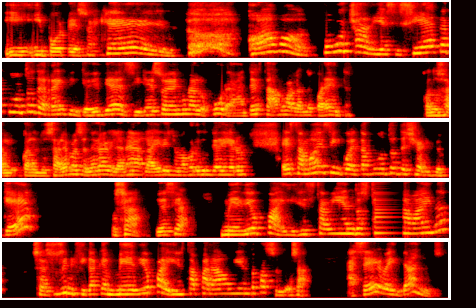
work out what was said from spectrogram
Y, por eso es que, ¡ah! ¿cómo? Pucha, 17 puntos de rating, que hoy en día decir eso es una locura. Antes estábamos hablando de 40 cuando, sale, cuando sale Pasión de Gavilanes al aire, yo me acuerdo que un día dijeron, estamos en 50 puntos de share. Yo, ¿qué? O sea, yo decía, ¿medio país está viendo esta vaina? O sea, eso significa que medio país está parado viendo Pasión. O sea, hace 20 años.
